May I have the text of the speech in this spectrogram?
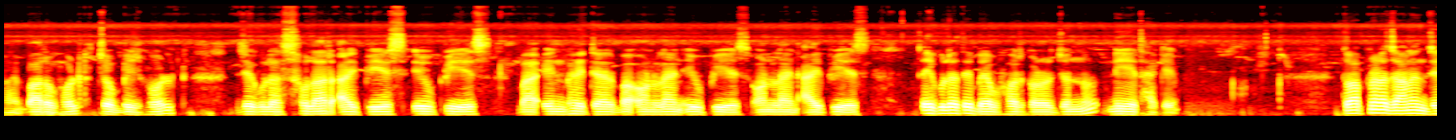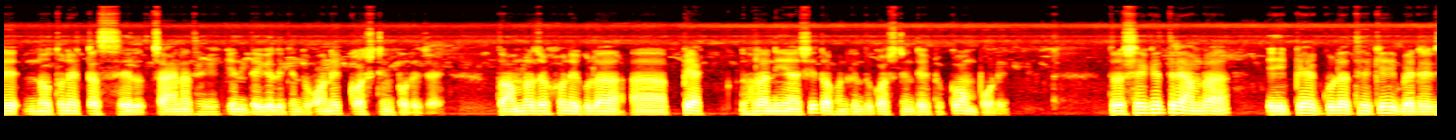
হয়। বারো ভোল্ট চব্বিশ ভোল্ট যেগুলো সোলার আইপিএস ইউপিএস বা ইনভার্টার বা অনলাইন ইউপিএস অনলাইন আইপিএস এগুলাতে ব্যবহার করার জন্য নিয়ে থাকে। তো আপনারা জানেন যে নতুন একটা সেল চায়না থেকে কিনতে গেলে কিন্তু অনেক কস্টিং পড়ে যায়। তো আমরা যখন এগুলা প্যাক ধরা নিয়ে আসি তখন কিন্তু কস্টিংটা একটু কম পড়ে। তো সেক্ষেত্রে আমরা এই প্যাকগুলা থেকেই ব্যাটারি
